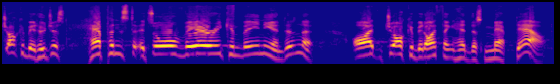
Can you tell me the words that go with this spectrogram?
Jochebed, who just happens to, it's all very convenient, isn't it? I, Jochebed, I think, had this mapped out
